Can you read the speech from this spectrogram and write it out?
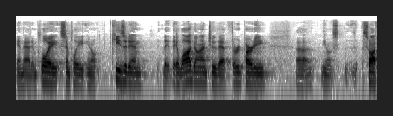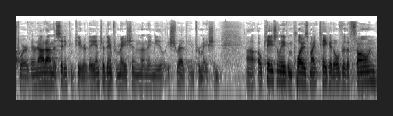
and that employee simply, you know, keys it in, they, they log on to that third-party, uh, you know, software. They're not on the city computer. They enter the information, and then they immediately shred the information. Uh, Occasionally, employees might take it over the phone,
